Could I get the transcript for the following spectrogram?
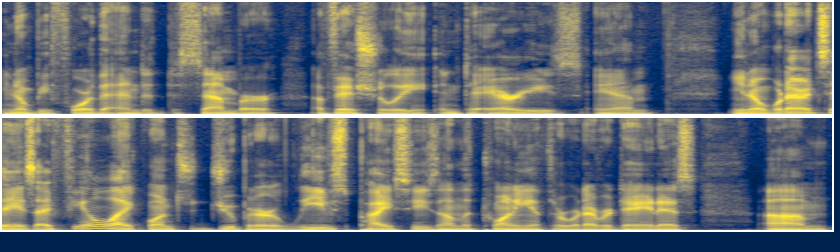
you know, before the end of December officially into Aries. And, you know, what I would say is I feel like once Jupiter leaves Pisces on the 20th or whatever day it is, um,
